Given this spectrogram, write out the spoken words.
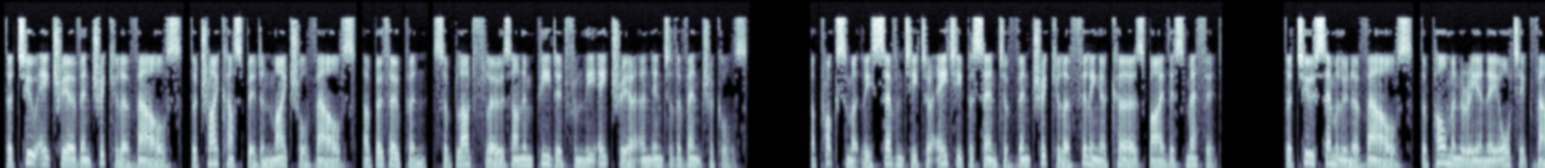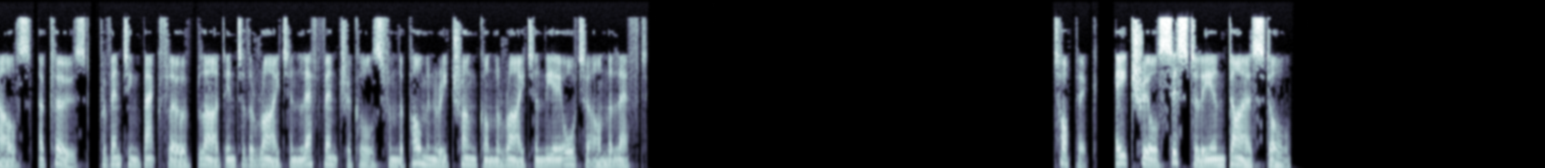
The two atrioventricular valves, the tricuspid and mitral valves, are both open, so blood flows unimpeded from the atria and into the ventricles. Approximately 70 to 80% of ventricular filling occurs by this method. The two semilunar valves, the pulmonary and aortic valves, are closed, preventing backflow of blood into the right and left ventricles from the pulmonary trunk on the right and the aorta on the left. Atrial systole and diastole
